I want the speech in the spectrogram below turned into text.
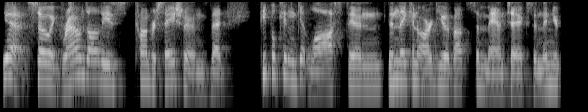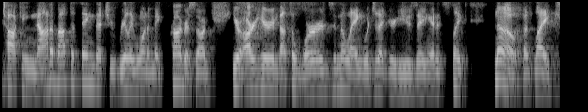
Yeah. So it grounds all these conversations that people can get lost and then they can argue about semantics and then you're talking not about the thing that you really want to make progress on. You're arguing about the words and the language that you're using and it's like no but like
